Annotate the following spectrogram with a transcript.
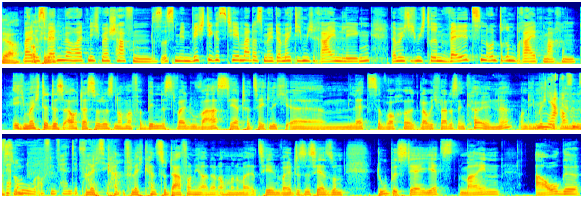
Ja, Weil das okay. werden wir heute nicht mehr schaffen. Das ist mir ein wichtiges Thema, das, da möchte ich mich reinlegen, da möchte ich mich drin wälzen und drin breit machen. Ich möchte das auch, dass du das nochmal verbindest, weil du warst ja tatsächlich ähm, letzte Woche, glaube ich, war das in Köln, ne? Und ich möchte ja, gerne, dass du, oh, auf dem Fernsehpreis, vielleicht, ja. kann, vielleicht kannst du davon ja dann auch mal nochmal erzählen, weil das ist ja so ein, du bist ja jetzt mein Auge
